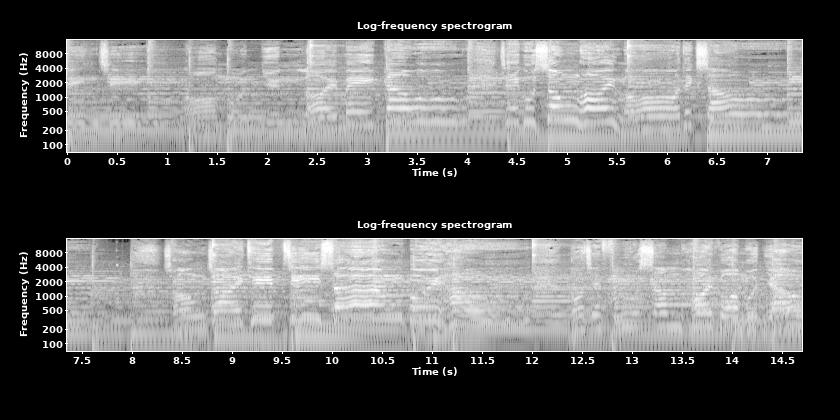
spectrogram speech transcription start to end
先知我们原来未够，借故松开我的手，藏在贴纸箱背后，我这苦心开过没有？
